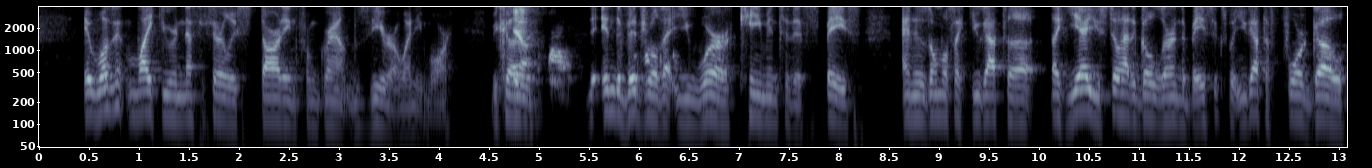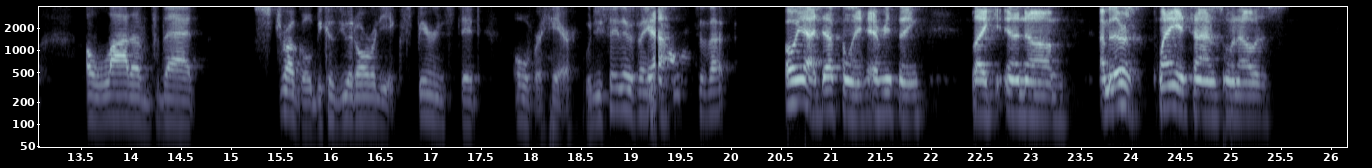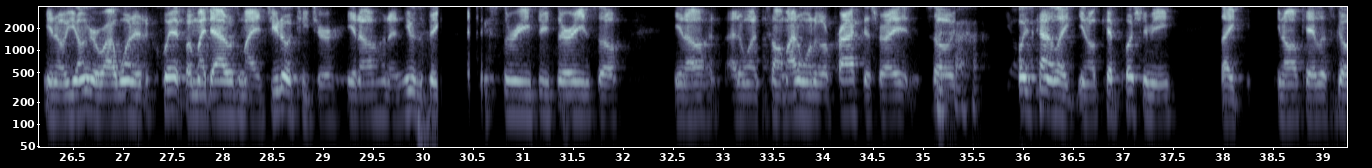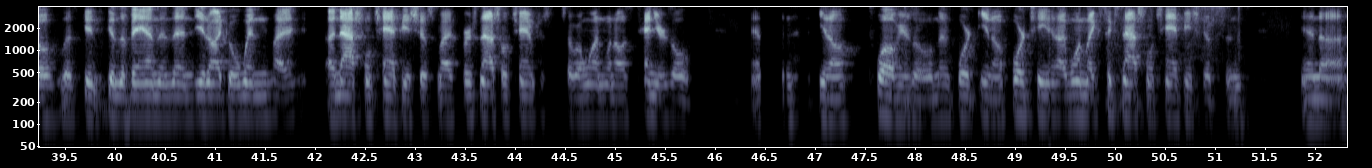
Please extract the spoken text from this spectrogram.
it wasn't like you were necessarily starting from ground zero anymore because Yeah. the individual that you were came into this space and it was almost like you got to like yeah you still had to go learn the basics but you got to forego a lot of that struggle because you had already experienced it over here would you say there's any Yeah. to that Oh yeah, definitely everything. Like in um, I mean, there was plenty of times when I was, you know, younger where I wanted to quit, but my dad was my judo teacher, you know, and then he was a big six three, three thirty, and so, you know, I didn't want to tell him I don't want to go to practice, right? So he always kind of like you know kept pushing me, like you know, okay, let's go, let's get get in the van, and then you know I'd go win my a national championships, my first national championship I won when I was ten years old, and you know 12 years old and then four, you know 14 i won like six national championships in in uh,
